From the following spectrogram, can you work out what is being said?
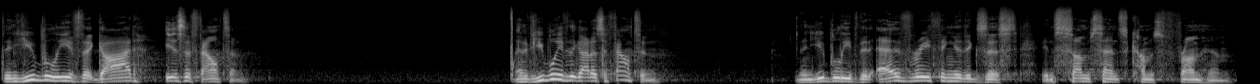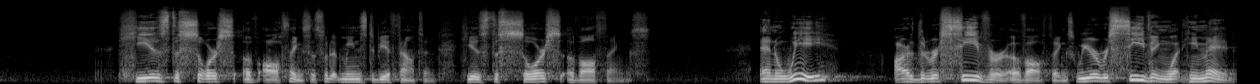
then you believe that God is a fountain. And if you believe that God is a fountain, then you believe that everything that exists, in some sense, comes from Him. He is the source of all things. That's what it means to be a fountain. He is the source of all things. And we are the receiver of all things. We are receiving what He made.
